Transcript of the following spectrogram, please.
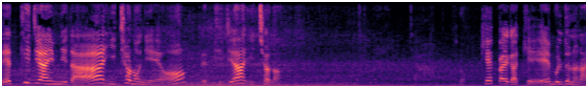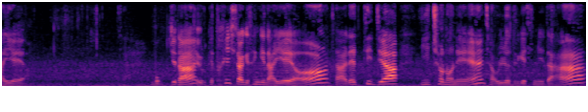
레티지아입니다. 2,000원이에요. 레티지아 2,000원. 이렇게 빨갛게 물드는 아이예요. 자, 목지라 이렇게 튼실하게 생긴 아이예요. 자, 레티지아 2,000원에 자 올려드리겠습니다.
